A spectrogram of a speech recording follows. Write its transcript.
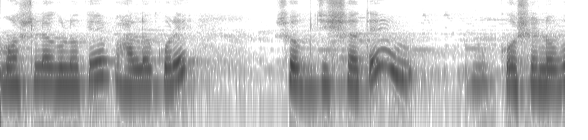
মশলাগুলোকে ভালো করে সবজির সাথে কষে নেব।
